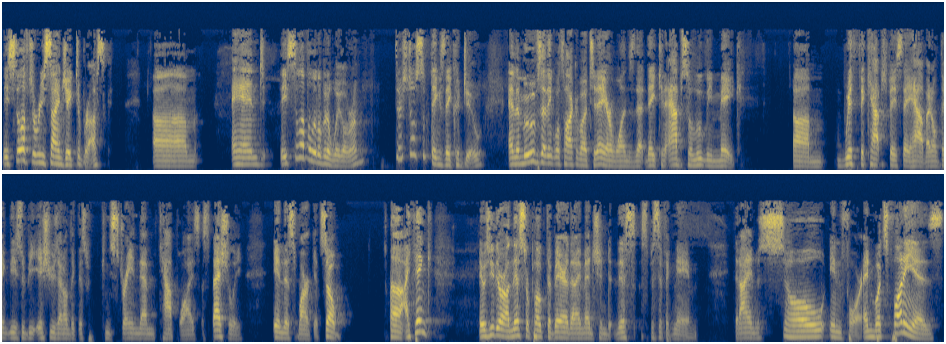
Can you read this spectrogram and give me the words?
They still have to re-sign Jake DeBrusk, um, and they still have a little bit of wiggle room. There's still some things they could do, and the moves I think we'll talk about today are ones that they can absolutely make um, with the cap space they have. I don't think these would be issues. I don't think this would constrain them cap wise, especially in this market. So uh, I think it was either on this or Poke the Bear that I mentioned this specific name that I am so in for. And what's funny is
